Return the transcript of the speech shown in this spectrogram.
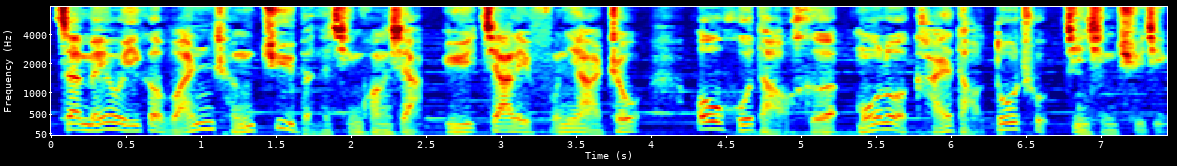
在没有一个完成剧本的情况下，于加利福尼亚州欧胡岛和摩洛凯岛多处进行取景。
